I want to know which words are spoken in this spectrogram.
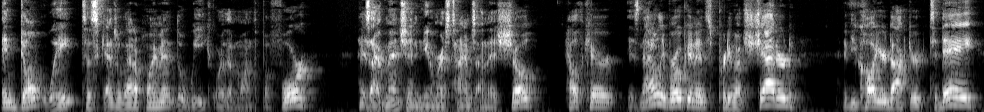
And don't wait to schedule that appointment the week or the month before. As I've mentioned numerous times on this show, healthcare is not only broken, it's pretty much shattered. If you call your doctor today,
